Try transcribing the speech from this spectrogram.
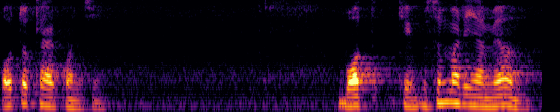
어떻게 할 건지. 뭐, 이게 무슨 말이냐면,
